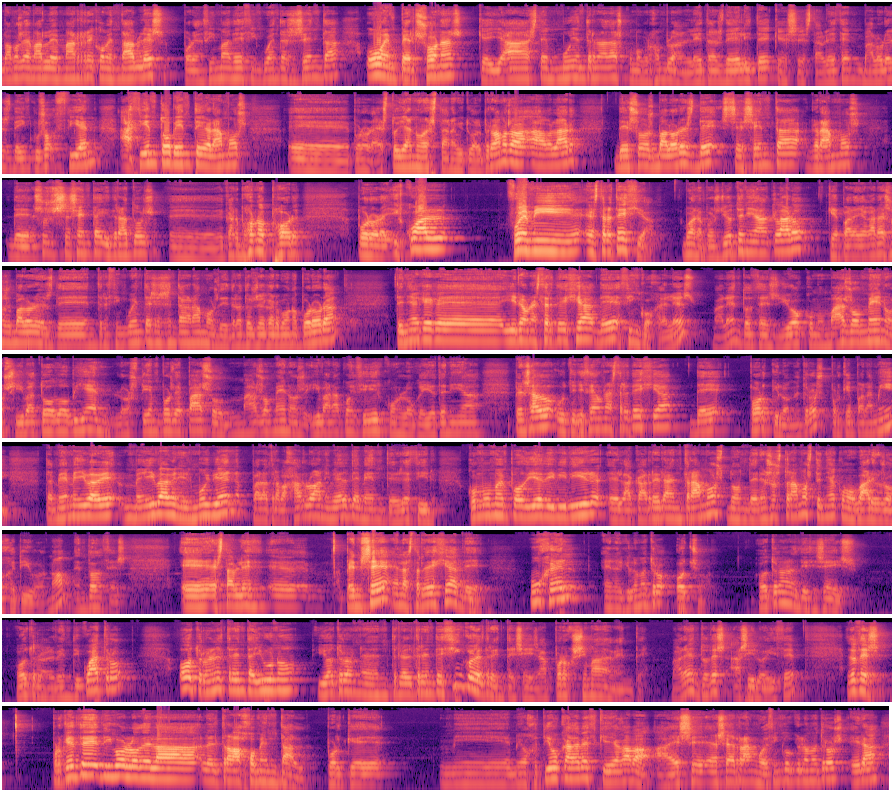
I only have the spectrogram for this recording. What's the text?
vamos a llamarle más recomendables por encima de 50-60 o en personas que ya estén muy entrenadas como por ejemplo atletas de élite que se establecen valores de incluso 100 a 120 gramos eh, por hora. Esto ya no es tan habitual. Pero vamos a, hablar de esos valores de 60 gramos, de esos 60 hidratos eh, de carbono por, por hora. ¿Y cuál fue mi estrategia? Bueno, pues yo tenía claro que para llegar a esos valores de entre 50 y 60 gramos de hidratos de carbono por hora, tenía que ir a una estrategia de 5 geles, ¿vale? Entonces yo como más o menos iba todo bien, los tiempos de paso más o menos iban a coincidir con lo que yo tenía pensado, utilicé una estrategia de por kilómetros, porque para mí también me iba, a, me iba a venir muy bien para trabajarlo a nivel de mente, es decir, cómo me podía dividir eh, la carrera en tramos, donde en esos tramos tenía como varios objetivos, ¿no? Entonces, eh, eh, pensé en la estrategia de un gel en el kilómetro 8, otro en el 16, otro en el 24, otro en el 31 y otro entre el 35 y el 36 aproximadamente. ¿Vale? Entonces así lo hice. Entonces, ¿por qué te digo lo de del trabajo mental? Porque mi, objetivo cada vez que llegaba a ese, a ese rango de 5 kilómetros era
